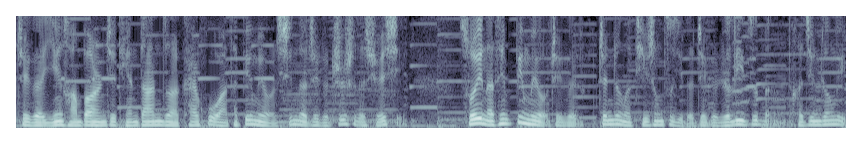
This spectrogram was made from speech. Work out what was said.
这个银行帮人去填单子、开户啊，他并没有新的这个知识的学习，所以呢，他并没有这个真正的提升自己的这个人力资本和竞争力。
